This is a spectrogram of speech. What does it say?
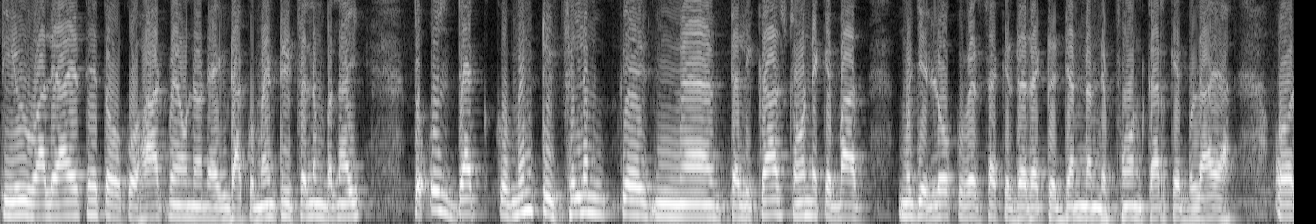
ٹی وی والے آئے تھے تو کوہاٹ میں انہوں نے ایک ڈاکومنٹری فلم بنائی۔ تو اس ڈاکومنٹری فلم کے ٹیلی کاسٹ ہونے کے بعد مجھے لوک ورثہ کے ڈائریکٹر جنرل نے فون کر کے بلایا اور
